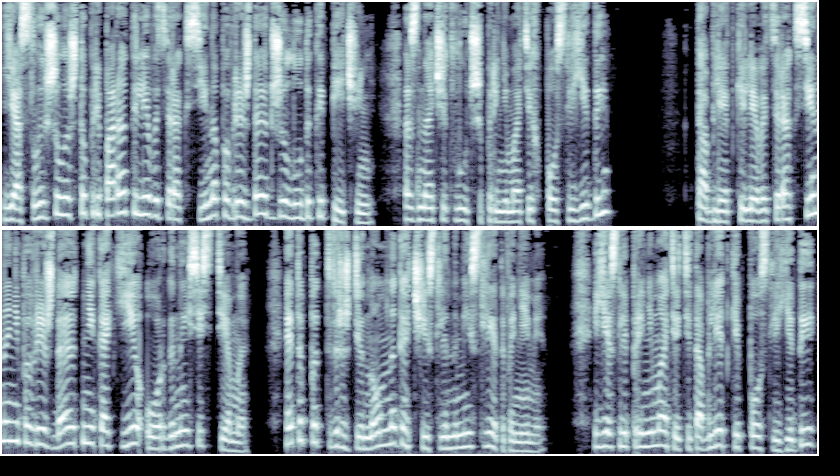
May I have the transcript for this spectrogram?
Я слышала, что препараты левотироксина повреждают желудок и печень. Значит, лучше принимать их после еды? Таблетки левотироксина не повреждают никакие органы и системы. Это подтверждено многочисленными исследованиями. Если принимать эти таблетки после еды,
